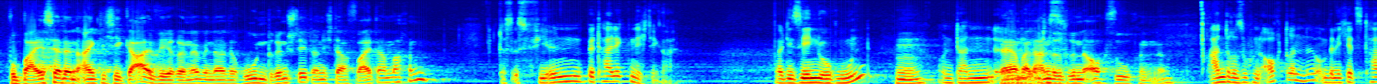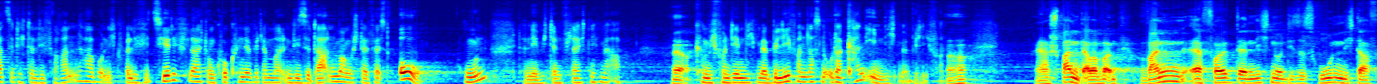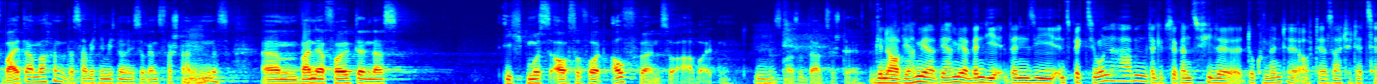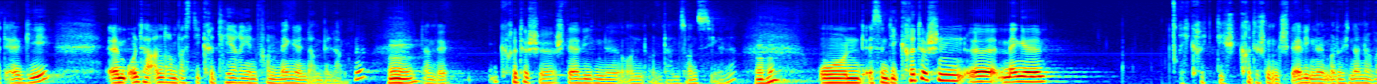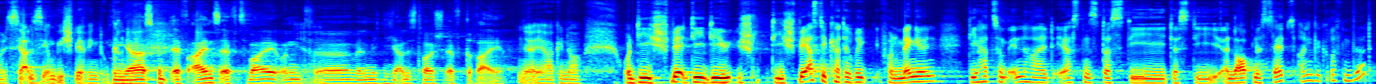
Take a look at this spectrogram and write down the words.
Wobei es ja dann eigentlich egal wäre, ne? wenn da der Ruhen drinsteht und ich darf weitermachen. Das ist vielen Beteiligten nicht egal. Weil die sehen nur Ruhen hm. Und dann, ja, ähm, weil andere drin auch suchen. Ne? Andere suchen auch drin. Ne? Und wenn ich jetzt tatsächlich da Lieferanten habe und ich qualifiziere die vielleicht und gucke hinterher wieder mal in diese Datenbank und stelle fest, oh, Huhn, dann nehme ich den vielleicht nicht mehr ab. Ja. Kann mich von dem nicht mehr beliefern lassen oder kann ihn nicht mehr beliefern. Aha. Ja, spannend. Aber wann erfolgt denn nicht nur dieses Ruhen, ich darf weitermachen? Das habe ich nämlich noch nicht so ganz verstanden. Mhm. Das, ähm, wann erfolgt denn das, ich muss auch sofort aufhören zu arbeiten? Mhm. das mal so darzustellen. Genau, wir haben ja, wir haben ja wenn, die, wenn Sie Inspektionen haben, da gibt es ja ganz viele Dokumente auf der Seite der ZLG, ähm, unter anderem was die Kriterien von Mängeln anbelangt. Ne? Mhm. Da haben wir kritische, schwerwiegende und, und dann sonstige. Ne? Mhm. Und es sind die kritischen äh, Mängel, ich kriege die kritischen und schwerwiegenden immer durcheinander, weil es ja alles irgendwie schwerwiegend und. Ja, es gibt F1, F2 und ja. äh, wenn mich nicht alles täuscht, F3. Ja, ja, genau. Und die, schwer, die, die, die schwerste Kategorie von Mängeln, die hat zum Inhalt erstens, dass die, dass die Erlaubnis selbst angegriffen wird.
